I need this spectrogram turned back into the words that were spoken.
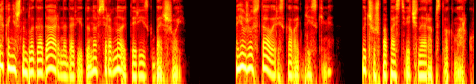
Я, конечно, благодарна Давиду, но все равно это риск большой. А я уже устала рисковать близкими. Лучше уж попасть в вечное рабство к Марку.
